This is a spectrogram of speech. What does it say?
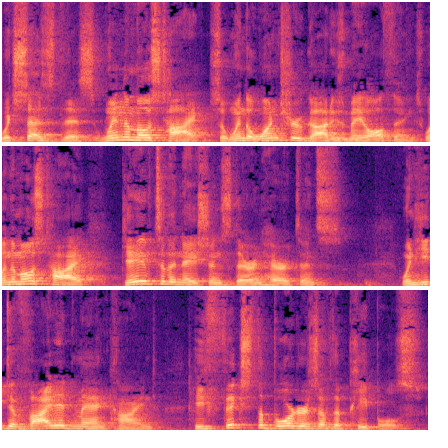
Which says this When the Most High, so when the one true God who's made all things, when the Most High gave to the nations their inheritance, when he divided mankind, he fixed the borders of the peoples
